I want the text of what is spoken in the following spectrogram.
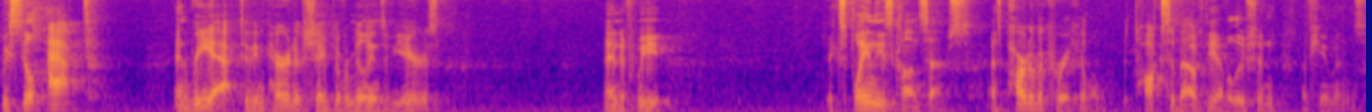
We still act and react to the imperatives shaped over millions of years. And if we explain these concepts as part of a curriculum that talks about the evolution of humans,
